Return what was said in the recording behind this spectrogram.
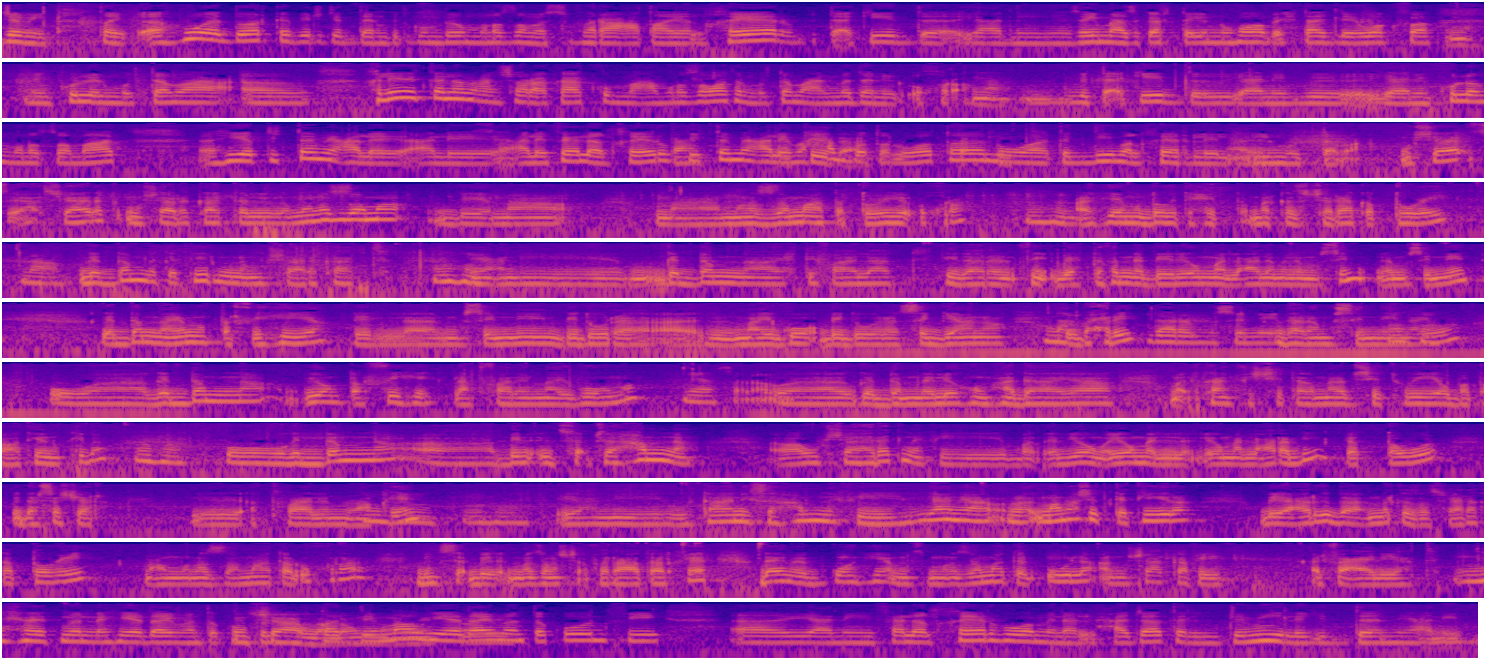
جميل طيب آه، هو دور كبير جدا بتقوم به منظمة سفراء عطايا الخير بالتأكيد آه، يعني زي ما ذكرت إنه هو بيحتاج لوقفة نعم. من كل المجتمع آه، خلينا نتكلم عن شراكاتكم مع منظمات المجتمع المدني الأخرى نعم. بالتأكيد آه، يعني ب- يعني كل المنظمات هي بتجتمع على على صح. على فعل الخير طبعاً. وبتجتمع على. محبة الوطن. وتقديم الخير أيوة. للمجتمع مشار- شارك مشاركات المنظمة ب- مع منظمات الطوعية الأخرى مهم. هي منضوية تحت مركز الشراكة الطوعي نعم قدمنا كثير من المشاركات مهم. يعني قدمنا احتفالات في دار في احتفلنا باليوم العالمي للمسن للمسنين قدمنا يوم الترفيهيه للمسنين بدور المايقو بدور سجانة نعم. وبحري دار المسنين دار المسنين مهم. أيوه وقدمنا يوم ترفيهي لأطفال المايقومه يا سلام. وقدمنا لهم هدايا كان في الشتاء ملابس شتويه وبطاطين وكده. مهم. وقدمنا آه، ساهمنا أو شاركنا في اليوم اليوم اليوم العربي للتطوع بدرس شهر للاطفال المعاقين. يعني وتاني ساهمنا في يعني مناشط كثيرة بيعرضها مركز الشراكة الطوعي مع المنظمات الأخرى بمنظمة شفرات الخير. دائما بتكون هي من المنظمات الأولى المشاركة في الفعاليات نحن نتمنى هي دائما تكون إن في شاء الله، اللهم المقدمة. وهي دائما. تكون في آه، يعني فعل الخير هو من الحاجات الجميلة جدا يعني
